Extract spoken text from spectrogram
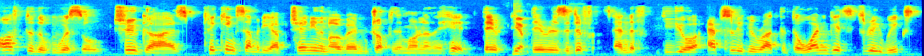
after the whistle, two guys picking somebody up, turning them over, and dropping them on the head. There, yep. there is a difference. And if you are absolutely right that the one gets three weeks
